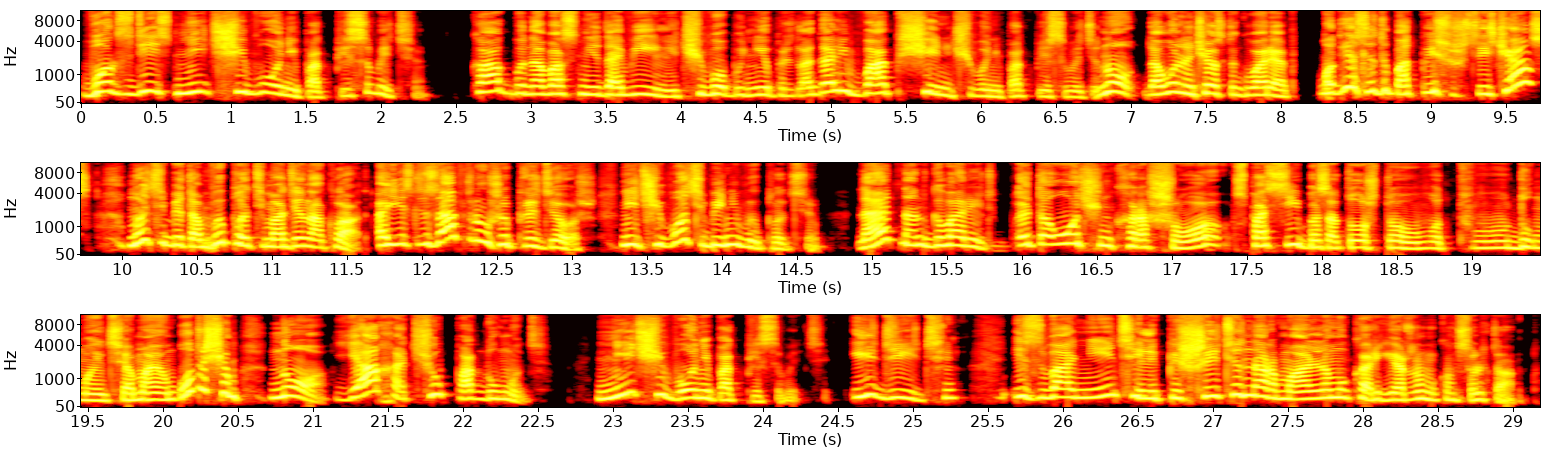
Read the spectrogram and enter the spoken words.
Вот здесь ничего не подписывайте. Как бы на вас не давили, чего бы не предлагали, вообще ничего не подписывайте. Ну, довольно часто говорят, вот если ты подпишешь сейчас, мы тебе там выплатим один оклад. А если завтра уже придешь, ничего тебе не выплатим. На это надо говорить. Это очень хорошо. Спасибо за то, что вот думаете о моем будущем, но я хочу подумать. Ничего не подписывайте. Идите и звоните или пишите нормальному карьерному консультанту.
